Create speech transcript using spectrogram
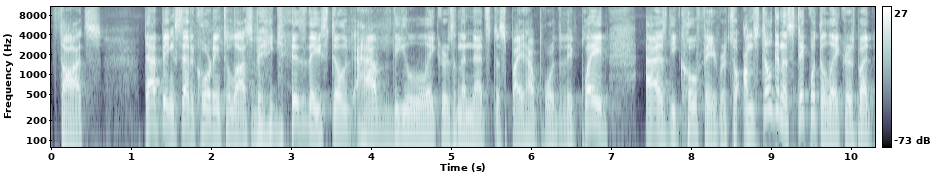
thoughts. That being said, according to Las Vegas, they still have the Lakers and the Nets, despite how poor that they've played, as the co-favorite. So I'm still going to stick with the Lakers, but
